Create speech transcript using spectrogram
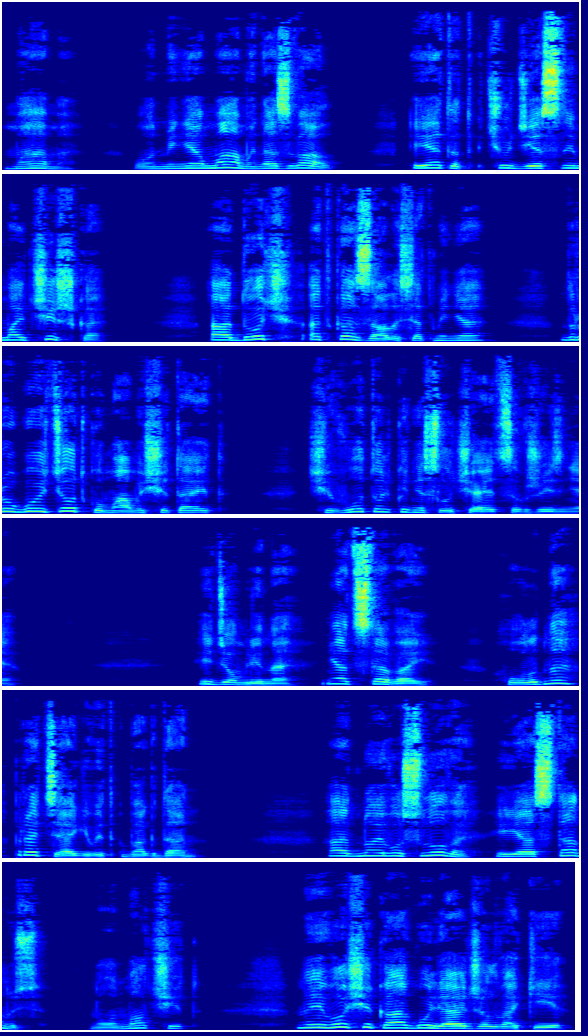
Мама, он меня мамой назвал. Этот чудесный мальчишка. А дочь отказалась от меня. Другую тетку мама считает. Чего только не случается в жизни. Идем, Лина, не отставай. Холодно протягивает Богдан. Одно его слово, и я останусь. Но он молчит. На его щеках гуляют желваки.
